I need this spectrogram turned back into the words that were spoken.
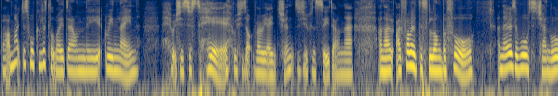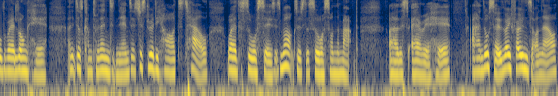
But I might just walk a little way down the green lane, which is just here, which is not very ancient, as you can see down there. And I, I followed this along before, and there is a water channel all the way along here, and it does come to an end in the end. It's just really hard to tell where the source is. It's marked as the source on the map, uh, this area here. And also, the way phones are now,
